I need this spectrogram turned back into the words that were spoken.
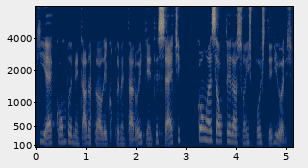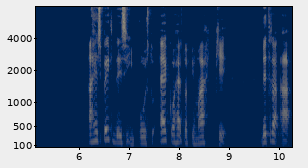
que é complementada pela Lei Complementar 87, com as alterações posteriores. A respeito desse imposto, é correto afirmar que, letra A,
